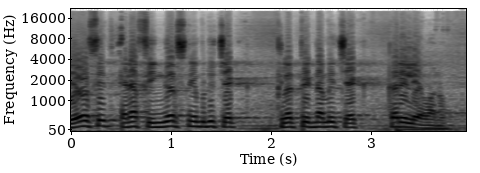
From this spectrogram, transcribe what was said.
વ્યવસ્થિત એના ફિંગર્સને બધું ચેક ક્લચ પ્લેટના બી ચેક કરી લેવાનું.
